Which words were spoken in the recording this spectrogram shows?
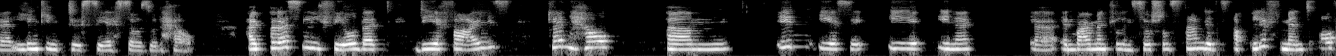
uh, linking to CSOs would help. I personally feel that DFIs can help um, in ESA, in a, uh, environmental and social standards upliftment of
